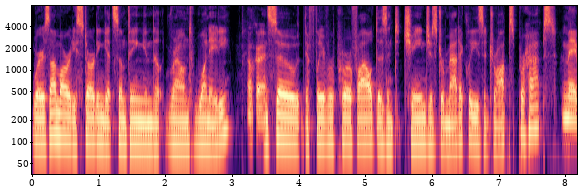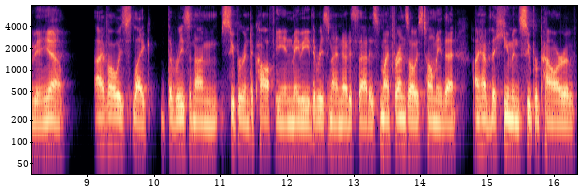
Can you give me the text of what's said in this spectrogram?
whereas I'm already starting at something in the round 180. Okay. And so the flavor profile doesn't change as dramatically as it drops, perhaps. Maybe, yeah. I've always like the reason I'm super into coffee, and maybe the reason I notice that is my friends always tell me that I have the human superpower of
